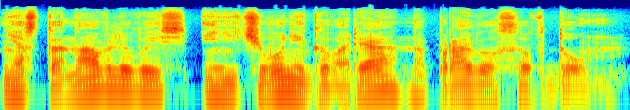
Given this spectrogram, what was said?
не останавливаясь и ничего не говоря, направился в дом.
